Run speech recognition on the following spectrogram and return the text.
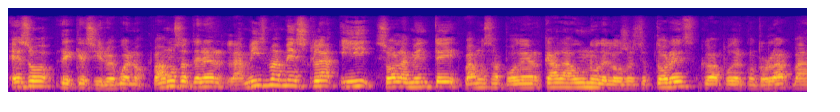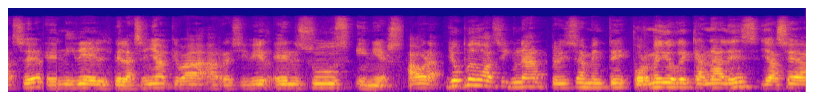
¿Eso de qué sirve? Bueno, vamos a tener la misma mezcla y solamente vamos a poder, cada uno de los receptores que va a poder controlar va a ser el nivel de la señal que va a recibir en sus in-ears. Ahora, yo puedo asignar precisamente por medio de canales, ya sea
